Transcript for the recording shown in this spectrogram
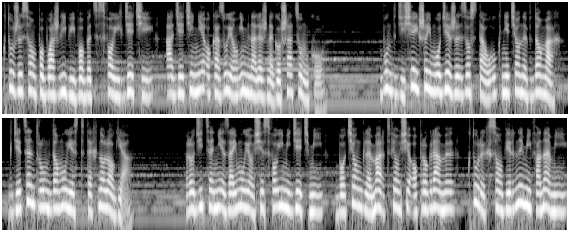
którzy są pobłażliwi wobec swoich dzieci, a dzieci nie okazują im należnego szacunku. Bunt dzisiejszej młodzieży został uknieciony w domach, gdzie centrum domu jest technologia. Rodzice nie zajmują się swoimi dziećmi, bo ciągle martwią się o programy, których są wiernymi fanami,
